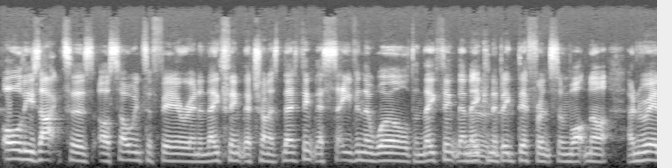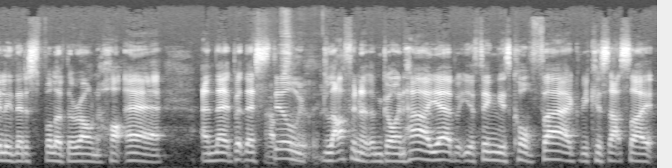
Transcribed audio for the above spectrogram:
all these actors are so interfering, and they think they're trying to, they think they're saving the world, and they think they're making Mm. a big difference and whatnot, and really they're just full of their own hot air. And they but they're still Absolutely. laughing at them, going, "Ha, yeah, but your thing is called fag because that's like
